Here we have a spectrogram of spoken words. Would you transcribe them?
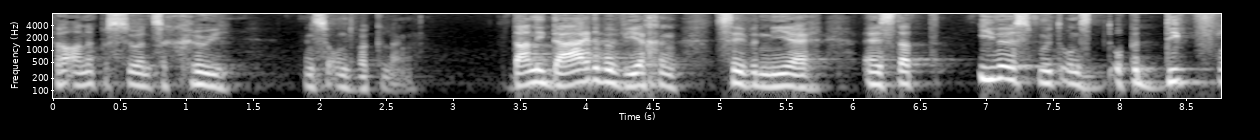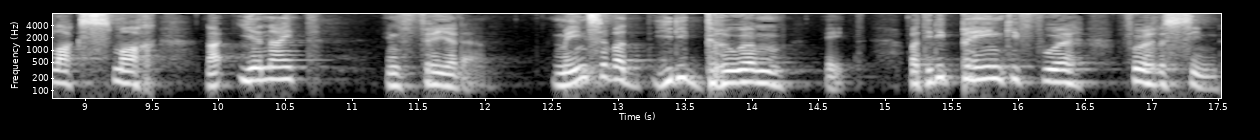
vir 'n ander persoon se groei en se ontwikkeling. Dan die derde beweging sê wanneer is dat iewers moet ons op 'n diep vlak smag na eenheid en vrede. Mense wat hierdie droom het, wat hierdie prentjie voor voor hulle sien,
